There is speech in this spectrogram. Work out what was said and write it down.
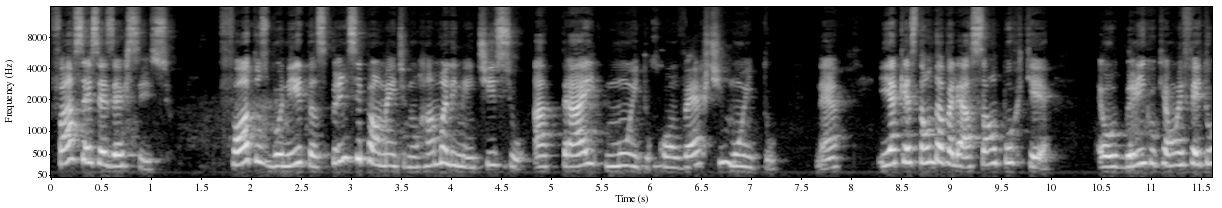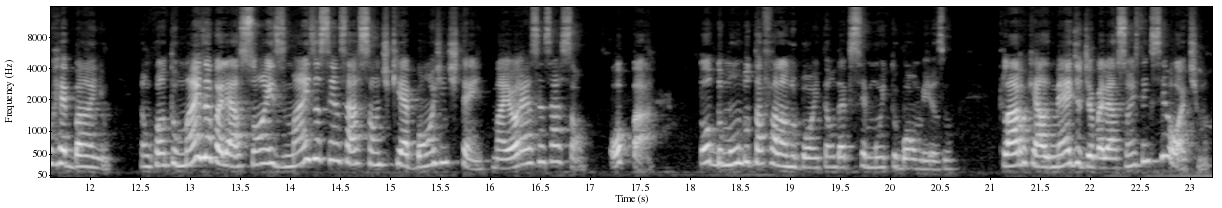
Faça esse exercício. Fotos bonitas, principalmente no ramo alimentício, atrai muito, converte muito, né? E a questão da avaliação, por quê? Eu brinco que é um efeito rebanho. Então, quanto mais avaliações, mais a sensação de que é bom a gente tem. Maior é a sensação. Opa, todo mundo está falando bom, então deve ser muito bom mesmo. Claro que a média de avaliações tem que ser ótima.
